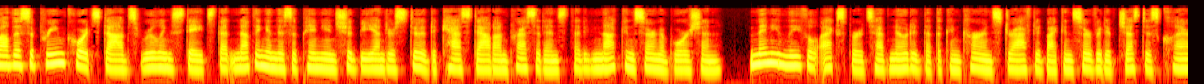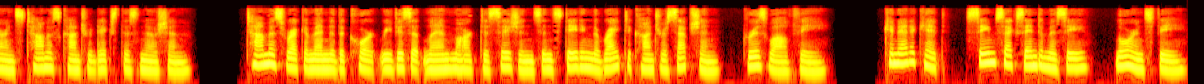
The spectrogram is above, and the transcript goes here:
While the Supreme Court's Dobbs ruling states that nothing in this opinion should be understood to cast doubt on precedents that do not concern abortion, many legal experts have noted that the concurrence drafted by conservative Justice Clarence Thomas contradicts this notion. Thomas recommended the court revisit landmark decisions in stating the right to contraception, Griswold v. Connecticut, same sex intimacy, Lawrence v.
